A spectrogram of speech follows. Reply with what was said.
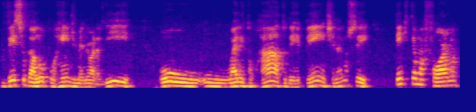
ver se o Galopo rende melhor ali, ou o Wellington Rato, de repente, né? Não sei. Tem que ter uma forma,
